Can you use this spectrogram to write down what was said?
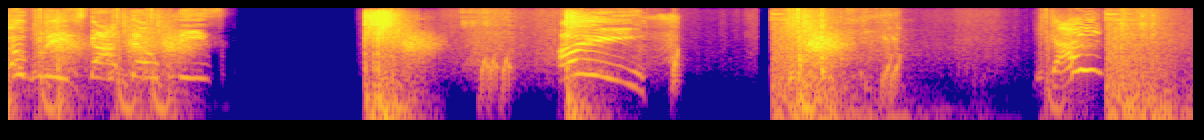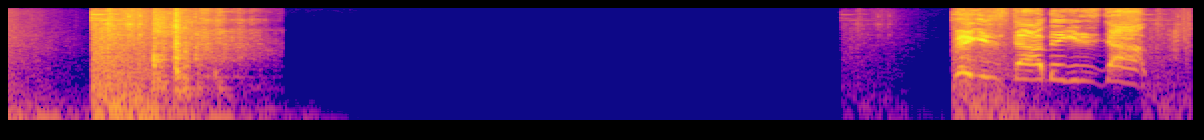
Oh, please, stop, no, please. Ay! Ay! It stop, it stop.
